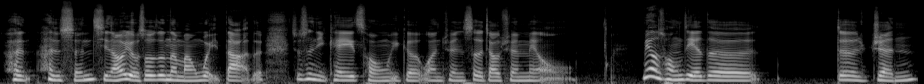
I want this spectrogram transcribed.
很很神奇，然后有时候真的蛮伟大的，就是你可以从一个完全社交圈没有没有重叠的。的人，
